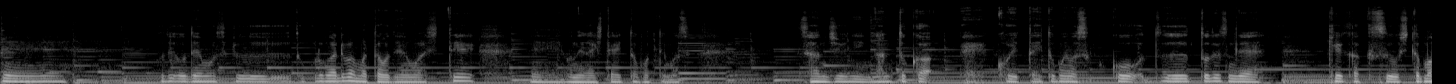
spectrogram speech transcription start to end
えー、お電話するところがあればまたお電話して、えー、お願いしたいと思っています。30人なんとか、えー、超えたいと思います。ここずっとですね計画数を下回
